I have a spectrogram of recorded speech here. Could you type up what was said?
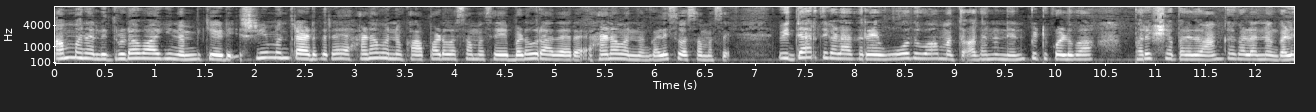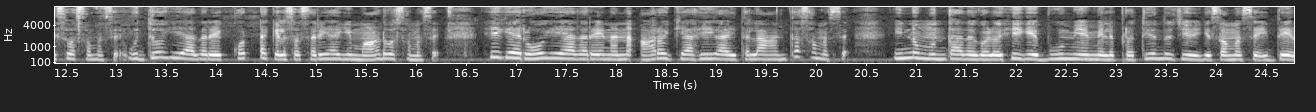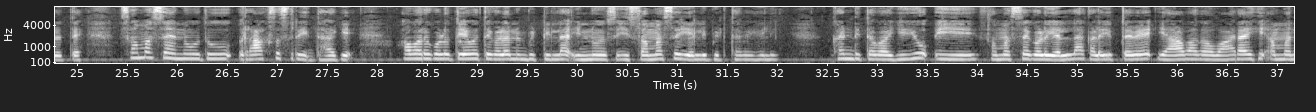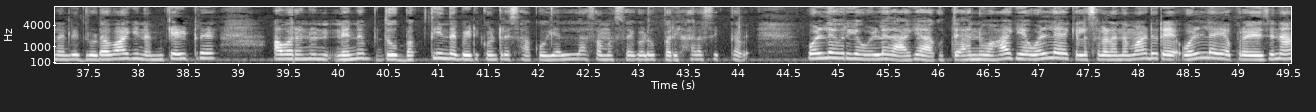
ಅಮ್ಮನಲ್ಲಿ ದೃಢವಾಗಿ ನಂಬಿಕೆ ಇಡಿ. ಶ್ರೀಮಂತರಾಡಿದರೆ ಹಣವನ್ನು ಕಾಪಾಡುವ ಸಮಸ್ಯೆ, ಬಡವರಾದರೆ ಹಣವನ್ನು ಗಳಿಸುವ ಸಮಸ್ಯೆ. ವಿದ್ಯಾರ್ಥಿಗಳಾದರೆ ಓದುವ ಮತ್ತು ಅದನ್ನು ನೆನಪಿಟ್ಟುಕೊಳ್ಳುವ, ಪರೀಕ್ಷೆ ಬರೆದು ಅಂಕಗಳನ್ನು ಗಳಿಸುವ ಸಮಸ್ಯೆ, ಉದ್ಯೋಗಿಯಾದರೆ ಕೊಟ್ಟ ಕೆಲಸ ಸರಿಯಾಗಿ ಮಾಡುವ ಸಮಸ್ಯೆ, ಹೀಗೆ ರೋಗಿಯಾದರೆ ನನ್ನ ಆರೋಗ್ಯ ಹೀಗಾಯಿತಲ್ಲ ಅಂತ ಸಮಸ್ಯೆ. ಇನ್ನು ಮುಂತಾದವುಗಳು ಹೀಗೆ ಭೂಮಿಯ ಮೇಲೆ ಪ್ರತಿಯೊಂದು ಜೀವಿಗೆ ಸಮಸ್ಯೆ ಇದ್ದೇ ಇರುತ್ತೆ. ಸಮಸ್ಯೆ ಅನ್ನುವುದು ರಾಕ್ಷಸರಿದ್ದ ಹಾಗೆ ಅವರುಗಳು ದೇವತೆಗಳನ್ನು ಬಿಟ್ಟಿಲ್ಲ, ಇನ್ನು ಈ ಸಮಸ್ಯೆ ಎಲ್ಲಿ ಬಿಡ್ತವೆ ಹೇಳಿ. ಖಂಡಿತವಾಗಿಯೂ ಈ ಸಮಸ್ಯೆಗಳು ಎಲ್ಲ ಕಳೆಯುತ್ತವೆ. ಯಾವಾಗ ವಾರಾಹಿ ಅಮ್ಮನಲ್ಲಿ ದೃಢವಾಗಿ ನಂಬಿಕೆ ಇಟ್ಟರೆ ಅವರನ್ನು ನೆನೆದು ಭಕ್ತಿಯಿಂದ ಬೇಡಿಕೊಂಡ್ರೆ ಸಾಕು. ಎಲ್ಲ ಸಮಸ್ಯೆಗಳು ಪರಿಹಾರ ಸಿಗ್ತವೆ. ಒಳ್ಳೆಯವರಿಗೆ ಒಳ್ಳೆಯದಾಗೇ ಆಗುತ್ತೆ. ಅನ್ನುವ ಹಾಗೆ ಒಳ್ಳೆಯ ಕೆಲಸಗಳನ್ನು ಮಾಡಿದರೆ ಒಳ್ಳೆಯ ಪ್ರಯೋಜನ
